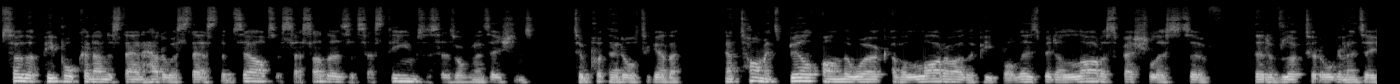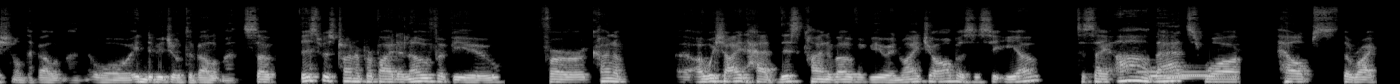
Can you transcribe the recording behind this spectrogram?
so that people can understand how to assess themselves, assess others, assess teams, assess organizations to put that all together. Now, Tom, it's built on the work of a lot of other people. There's been a lot of specialists of, that have looked at organizational development or individual development. So this was trying to provide an overview for kind of uh, I wish I'd had this kind of overview in my job as a CEO to say, ah, oh, that's what helps the right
